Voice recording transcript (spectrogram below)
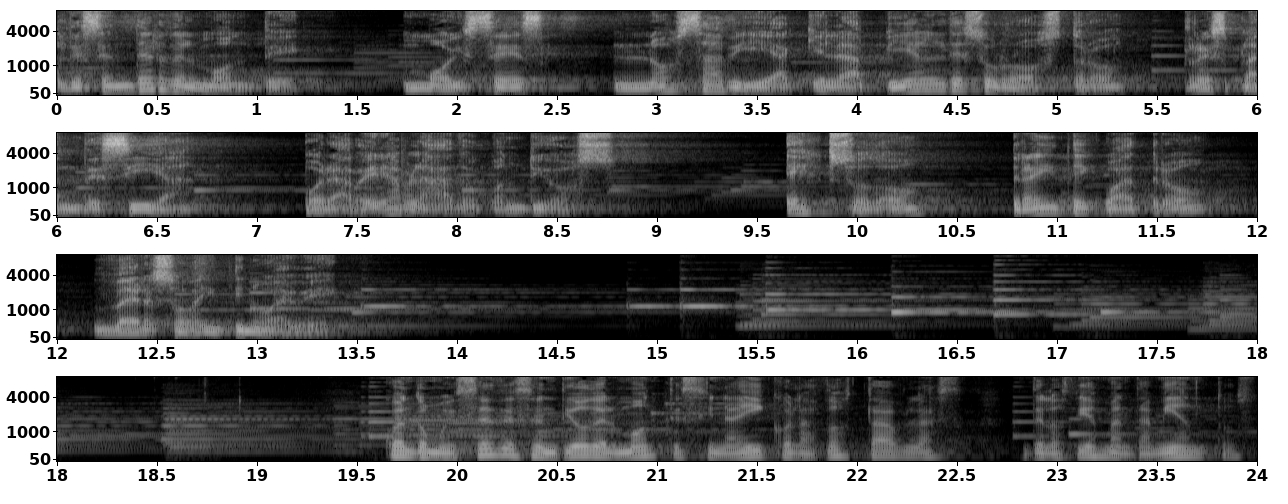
Al descender del monte, Moisés no sabía que la piel de su rostro resplandecía por haber hablado con Dios. Éxodo 34, verso 29. Cuando Moisés descendió del monte Sinaí con las dos tablas de los diez mandamientos,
